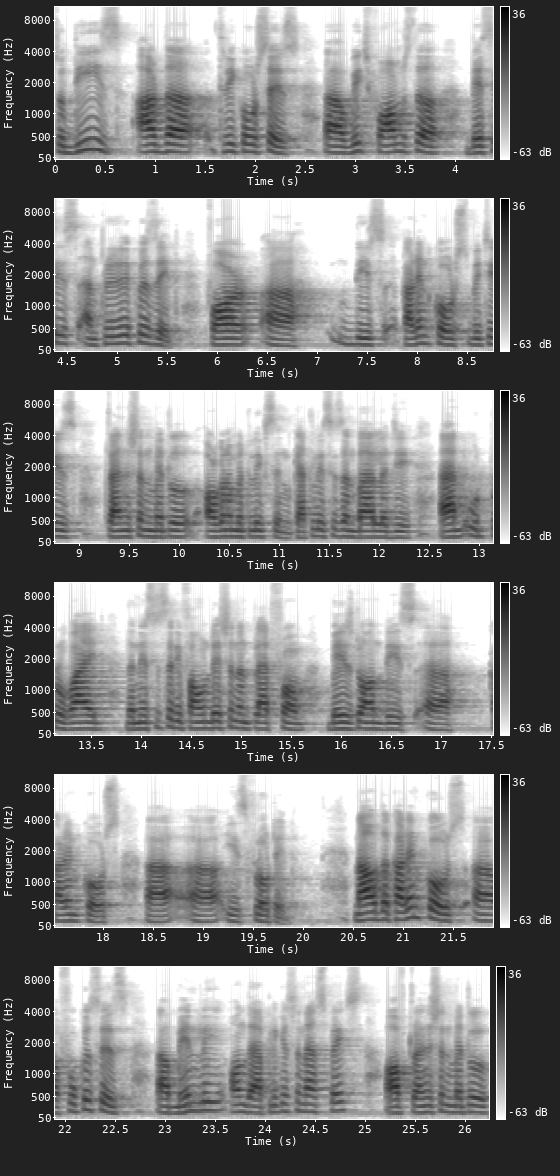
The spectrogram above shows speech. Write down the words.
so, these are the 3 courses uh, which forms the basis and prerequisite for uh, this current course which is transition metal organometallics in catalysis and biology and would provide the necessary foundation and platform based on this uh, current course uh, uh, is floated. Now, the current course focuses mainly on the application aspects of transition metal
